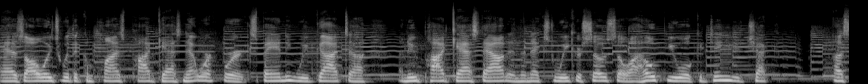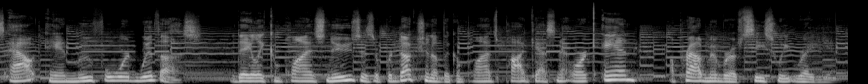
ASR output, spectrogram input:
As always, with the Compliance Podcast Network, we're expanding. We've got uh, a new podcast out in the next week or so, so I hope you will continue to check us out and move forward with us. The Daily Compliance News is a production of the Compliance Podcast Network and a proud member of C Suite Radio.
